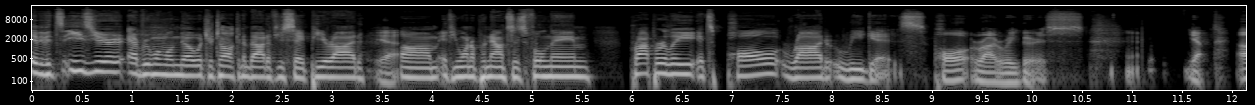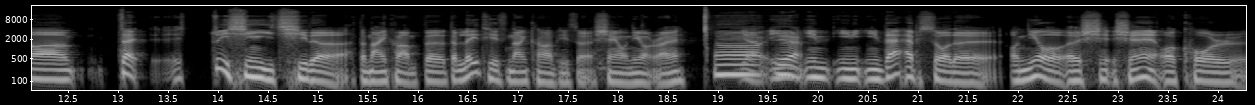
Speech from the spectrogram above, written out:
if it's easier, everyone will know what you're talking about if you say P Rod. Yeah. Um, if you want to pronounce his full name properly, it's Paul Rodriguez. Paul Rodriguez. Yeah. yeah. Um, 在最新一期的 The Nine Club, the the latest Nine Club is uh, Shane O'Neill, right? Uh, yeah, in, yeah. In, in in that episode, uh, O'Neill, uh, Shane, or call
